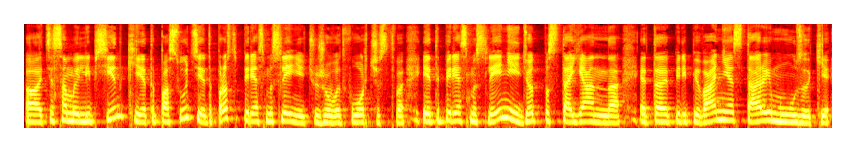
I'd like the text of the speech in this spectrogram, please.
э, те самые липсинки, это, по сути, это просто переосмысление чужого творчества. И это переосмысление идет постоянно. Это перепевание старой музыки,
